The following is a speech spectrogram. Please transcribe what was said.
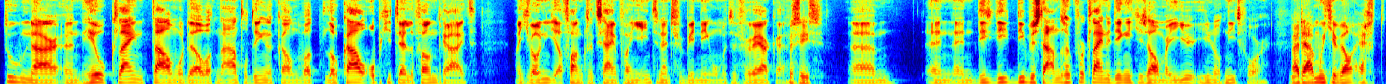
toe naar een heel klein taalmodel wat een aantal dingen kan, wat lokaal op je telefoon draait. Want je wil niet afhankelijk zijn van je internetverbinding om het te verwerken. precies. Ehm, en en die, die, die bestaan dus ook voor kleine dingetjes al, maar hier, hier nog niet voor. Maar daar moet je wel echt,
